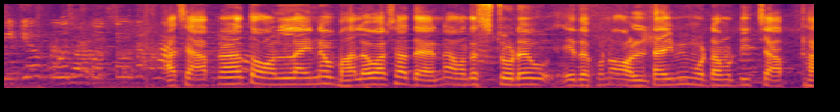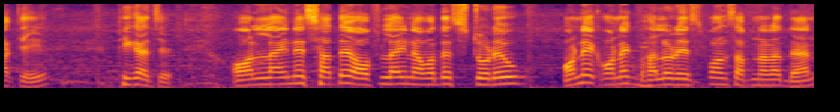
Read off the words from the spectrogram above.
ভিডিও পোস্ট করতে করতে আচ্ছা আপনারা তো অনলাইনেও ভালোবাসা দেন। আমাদের স্টোরেও এই দেখুন অল টাইমই মোটামুটি চাপ থাকে। ঠিক আছে? অনলাইনের সাথে অফলাইন আমাদের স্টোরেও অনেক অনেক ভালো রেসপন্স আপনারা দেন।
